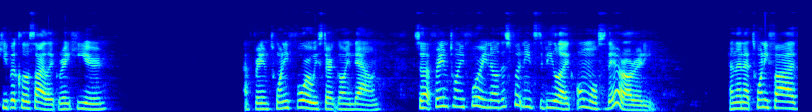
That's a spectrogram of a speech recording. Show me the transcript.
keep a close eye, like right here. At frame 24, we start going down. So at frame 24, you know, this foot needs to be like almost there already. And then at 25,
